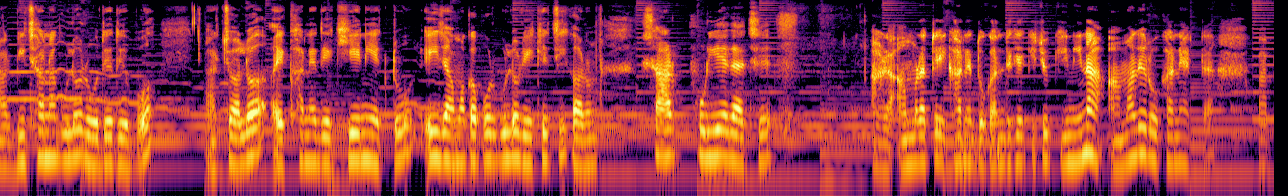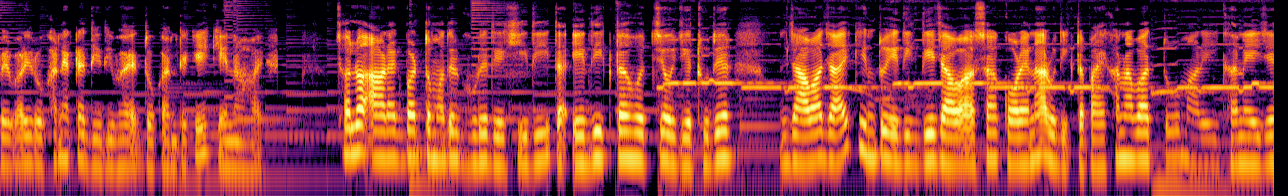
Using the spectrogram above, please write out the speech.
আর বিছানাগুলো রোদে দেব। আর চলো এখানে দেখিয়ে নিই একটু। এই জামা কাপড়গুলো রেখেছি কারণ শার্প ফুরিয়ে গেছে। আর আমরা তো এখানে দোকান থেকে কিছু কিনি না, আমাদের ওখানে একটা, বাপের বাড়ির ওখানে একটা দিদি ভাইয়ের দোকান থেকেই কেনা হয়। চলো আর একবার তোমাদের ঘুরে দেখিয়ে দিই। তা এদিকটা হচ্ছে ওই জেঠুদের যাওয়া যায়, কিন্তু এদিক দিয়ে যাওয়া আসা করে না, আর ওদিকটা পায়খানা বাথরুম, আর এইখানে এই যে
